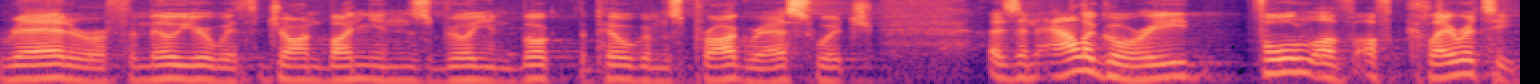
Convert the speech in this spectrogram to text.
read or are familiar with John Bunyan's brilliant book, The Pilgrim's Progress, which is an allegory full of, of clarity.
